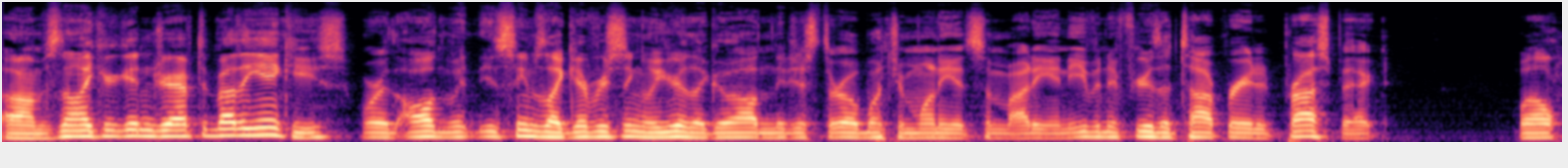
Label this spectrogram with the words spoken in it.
Um, it's not like you're getting drafted by the Yankees, where all it seems like every single year they go out and they just throw a bunch of money at somebody, and even if you're the top rated prospect, well,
